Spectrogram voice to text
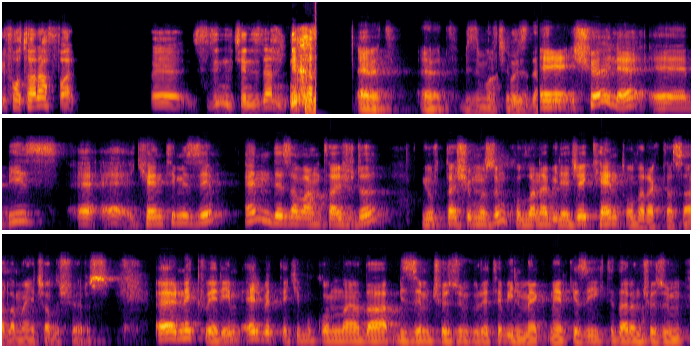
bir fotoğraf var. E, sizin ilçenizden mi? Ne kadar Evet, evet bizim Bak, ilçemizde. Ee, şöyle e, biz e, e, kentimizi en dezavantajlı yurttaşımızın kullanabileceği kent olarak tasarlamaya çalışıyoruz. Örnek vereyim. Elbette ki bu konularda bizim çözüm üretebilmek, merkezi iktidarın çözüm,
